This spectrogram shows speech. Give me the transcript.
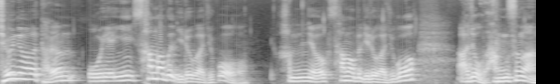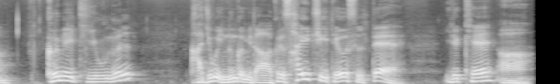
전혀 다른 오행이 삼합을 이뤄가지고 합력, 삼합을 이뤄가지고 아주 왕성한 금의 기운을 가지고 있는 겁니다. 그래서 사유축이 되었을 때 이렇게 아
